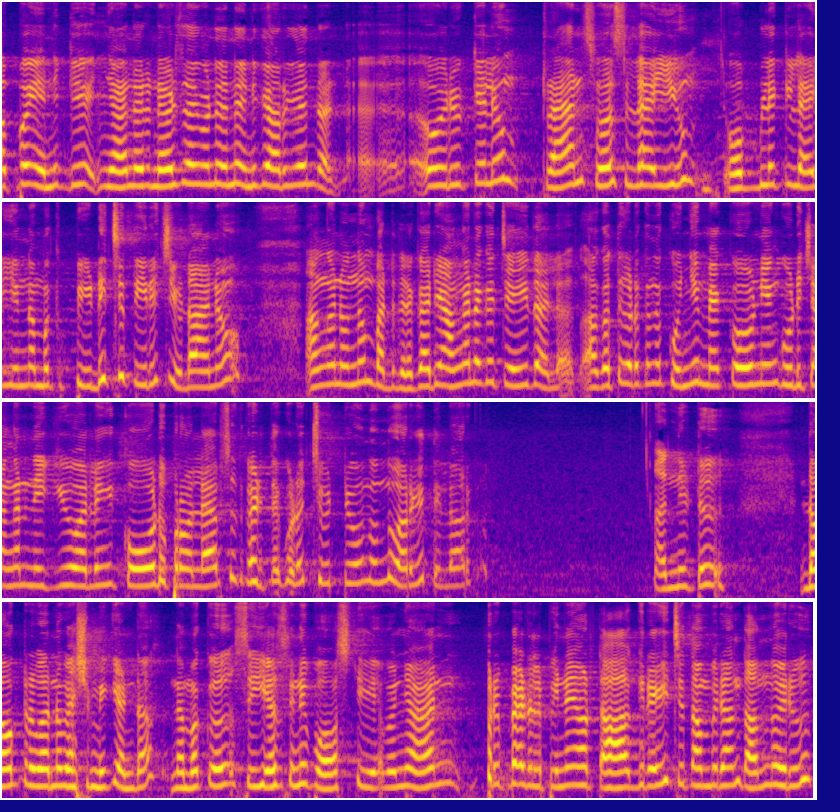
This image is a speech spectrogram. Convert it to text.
അപ്പോൾ എനിക്ക് ഞാനൊരു നേഴ്സായതുകൊണ്ട് തന്നെ എനിക്ക് അറിയാൻ ഒരിക്കലും ട്രാൻസ്വേഴ്സ് ലൈയും ഒബ്ലിക് ലൈയും നമുക്ക് പിടിച്ച് തിരിച്ചിടാനോ അങ്ങനൊന്നും പറ്റത്തില്ല. കാര്യം അങ്ങനെയൊക്കെ ചെയ്താൽ അകത്ത് കിടക്കുന്ന കുഞ്ഞ് മെക്കോണിയം കുടിച്ച് അങ്ങനെ നിൽക്കുകയോ അല്ലെങ്കിൽ കോഡ് പ്രൊലാപ്സ് കഴുത്തെ കൂടെ ചുറ്റുമോ എന്നൊന്നും അറിയത്തില്ല ആർക്കും. എന്നിട്ട് ഡോക്ടർ പറഞ്ഞു വിഷമിക്കണ്ട നമുക്ക് സി എസിന് പോസ്റ്റ് ചെയ്യാം. അപ്പം ഞാൻ പ്രിപ്പയർഡ് അല്ല. പിന്നെ ഓർത്ത് ആഗ്രഹിച്ച് തമ്പുരാൻ തന്നൊരു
